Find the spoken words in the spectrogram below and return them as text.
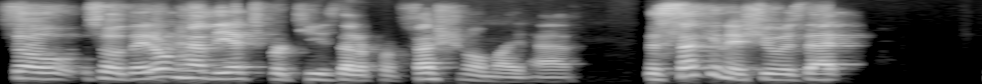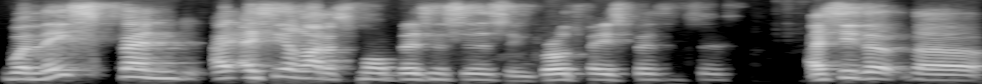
So, so they don't have the expertise that a professional might have. The second issue is that when they spend, I, I see a lot of small businesses and growth phase businesses. I see the, the,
